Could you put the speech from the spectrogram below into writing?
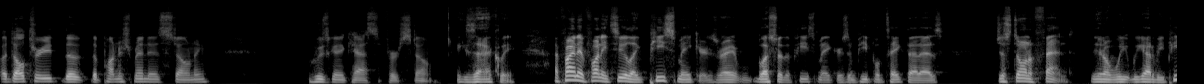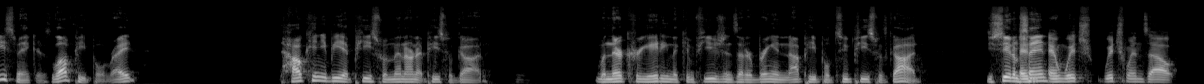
adultery the the punishment is stoning who's going to cast the first stone Exactly. I find it funny too, like peacemakers, right? Blessed are the peacemakers, and people take that as just don't offend. You know, we, we got to be peacemakers, love people, right? How can you be at peace when men aren't at peace with God? When they're creating the confusions that are bringing not people to peace with God. You see what I'm and, saying? and which which wins out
